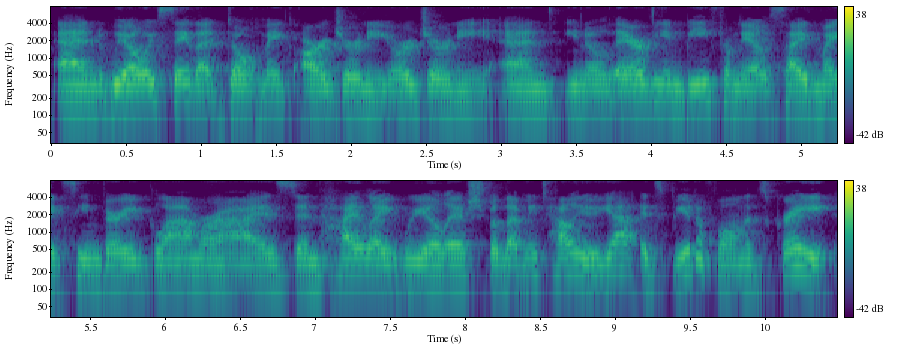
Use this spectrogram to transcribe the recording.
And we always say that don't make our journey your journey. And, you know, the Airbnb from the outside might seem very glamorized and highlight real ish, but let me tell you, yeah, it's beautiful and it's great.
